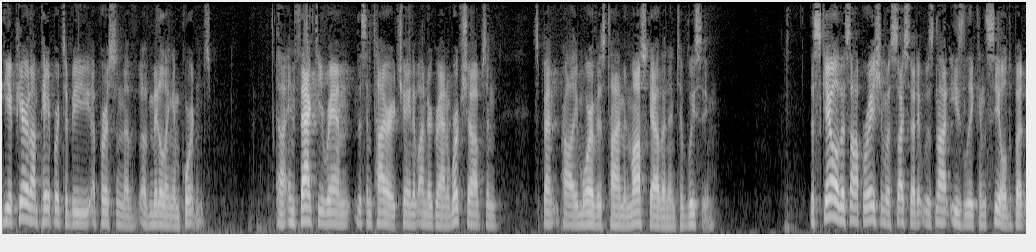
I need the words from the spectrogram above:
he appeared on paper to be a person of, of middling importance. Uh, in fact, he ran this entire chain of underground workshops and spent probably more of his time in Moscow than in Tbilisi. The scale of this operation was such that it was not easily concealed, but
